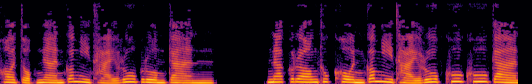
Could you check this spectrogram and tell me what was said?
พอจบงานก็มีถ่ายรูปรวมกัน นักร้องทุกคนก็มีถ่ายรูปคู่คู่กัน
